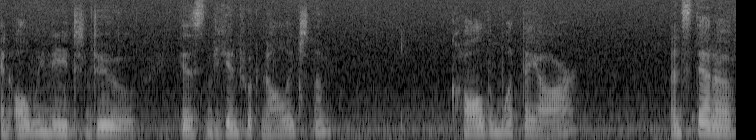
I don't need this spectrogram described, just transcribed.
And all we need to do is begin to acknowledge them, call them what they are, instead of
